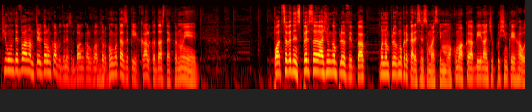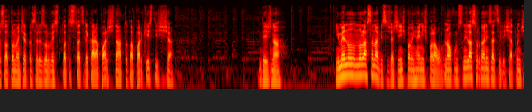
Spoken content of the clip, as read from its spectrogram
fiu undeva, n-am trebuie doar un cablu de net să-l bag în calculator, că nu contează că e calcă de astea, că nu e... Poate să vedem, sper să ajungă în play-off, că până în play-off nu cred că are sens să mai schimbăm acum, că abia e la început și încă e haos, toată lumea încearcă să rezolve toate situațiile care apar și na, tot apar chestii și așa. Deci na. Nimeni nu, nu lasă Navi să joace, nici pe Mihai, nici pe Lau. N-au cum să nu-i lasă organizațiile și atunci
